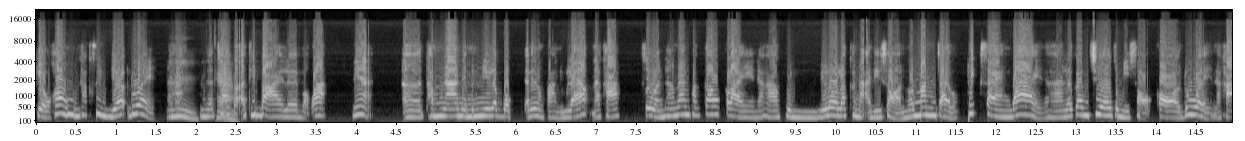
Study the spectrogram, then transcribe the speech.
เกี่ยวข้องกับคุณทักษิณเยอะด้วยนะคะอืมคุณชัดชาติค่ะก็อธิบายเลยบอกว่าเนี่ยเอ่อทำงานเนี่ยมันมีระบบอะไรต่างๆอยู่แล้วนะคะ ส่วนทางด้านพรรคเก้าวไกลนะคะ คุณวิโรจน์ลักษณะอดีศรว่ามั่นใจว่าพลิกแซงได้นะคะ แล้วก็เชื่อจะมีสอกอด้วยนะคะ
